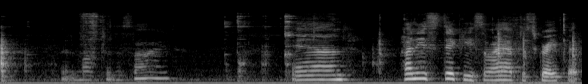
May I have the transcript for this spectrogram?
Set him off to the side. And honey's sticky, so I have to scrape it.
